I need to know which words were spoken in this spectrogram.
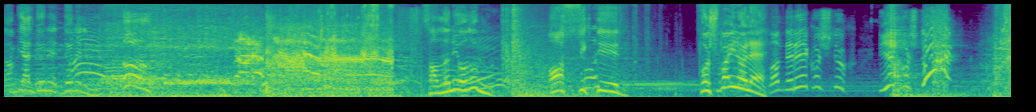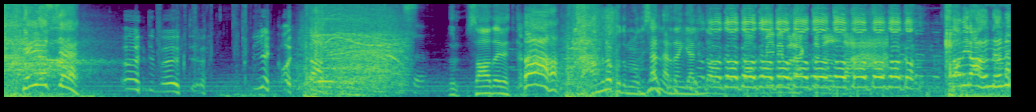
Tamam gel döne, dönelim. Ah! Sallanıyor oğlum. Az siktir. Koşmayın öyle. Lan nereye koştuk? Niye koştuk? Geliyor size. Öldüm öldüm. Niye koştuk? Dur sağda evet. Aa! Ya amına kodumun oldu. Sen nereden geldin? Go go go go go go go go go go go go. Samira ananı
